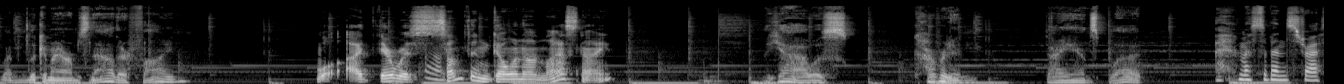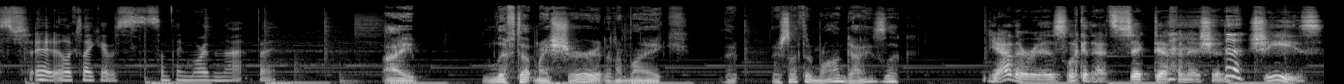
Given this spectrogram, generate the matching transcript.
I mean, look at my arms now; they're fine. Well, I, there was Oh. something going on last night. Yeah, I was covered in Diane's blood. I must have been stressed. It looked like it was something more than that, but I lift up my shirt and I'm like, there, there's nothing wrong, guys. Look. Yeah, there is. Look at that sick definition. Jeez.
